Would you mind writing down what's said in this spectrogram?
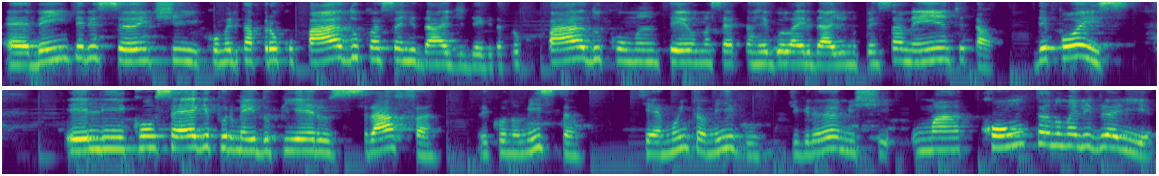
é bem interessante como ele está preocupado com a sanidade dele, está preocupado com manter uma certa regularidade no pensamento e tal. Depois, ele consegue, por meio do Piero Sraffa, economista, que é muito amigo de Gramsci, uma conta numa livraria.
